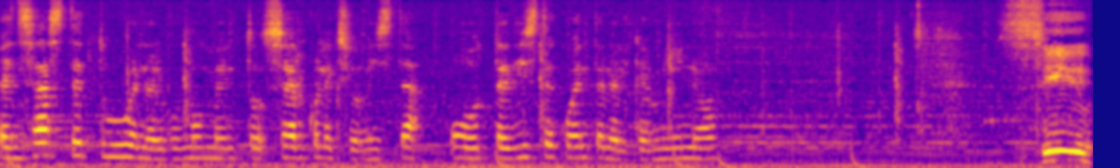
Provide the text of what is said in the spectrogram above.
¿Pensaste tú en algún momento ser coleccionista o te diste cuenta en el camino? Sí,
